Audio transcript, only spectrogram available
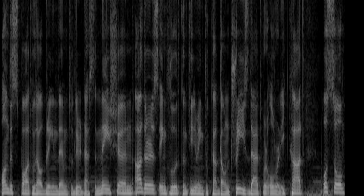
on the spot without bringing them to their destination. Others include continuing to cut down trees that were already cut, also,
